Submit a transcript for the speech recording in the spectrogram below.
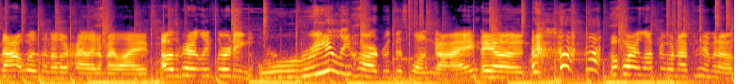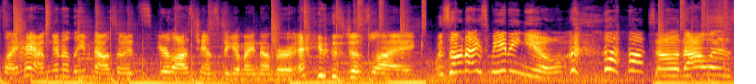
that was another highlight of my life. I was apparently flirting really hard with this one guy. And before I left, I went up to him and I was like, hey, I'm gonna leave now. So it's your last chance to get my number. And he was just like, it was so nice meeting you. so that was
